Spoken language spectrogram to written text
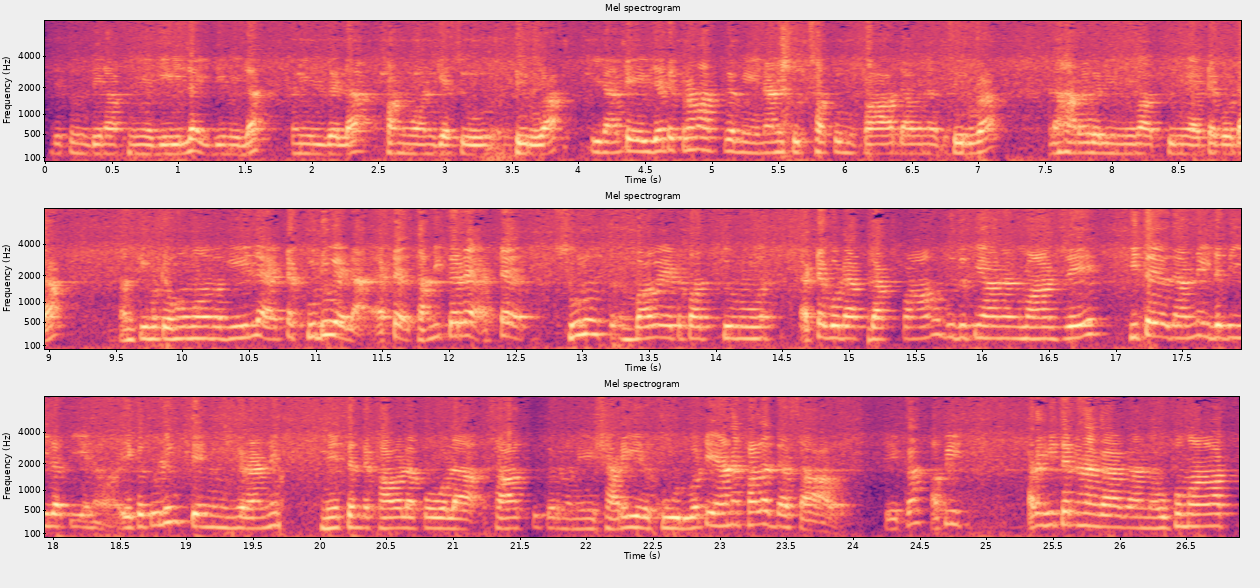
දෙතුන් දිනක් මිය ගිහිල්ලා ඉදිමිලා නිල් වෙලා පණුවන් ගැසූ සිරුරක් ඊළඟට ඒ විදිහට ක්‍රමක්‍රමයෙන් අනිකුත් සතුන් පාදවන සිරුරක් නහර වලින් ඉවත් වුණු ඇට ගොඩක් අන්තිමට ඔහොමම ගිහිල්ලා ඇට කුඩු වෙලා ඇට තනිකර ඇට සුණු භවයටපත් වුණු ඇට ගොඩක් දක්වාම බුදු පියාණන් වහන්සේ හිත යොදන්න ඉඩ දීලා තියෙනවා. ඒක තුලින් තේරුම් ගන්නේ මේතෙන්ට කවල පොවලා සාත්තු කරන මේ ශරීර කූඩුවට යන කල දසාව. ඒක අපි අර හිතට නගා ගන්න උපමාවක්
